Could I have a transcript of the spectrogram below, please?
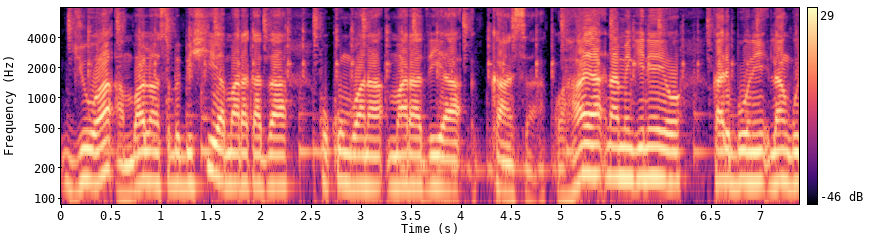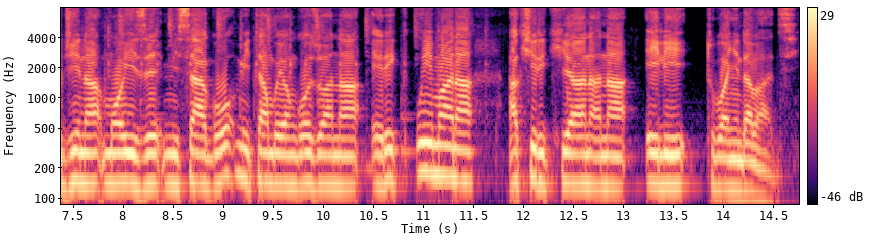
jua ambalo linasababishia mara kadhaa kukumbwa na maradhi ya kansa. Kwa haya na mengineyo karibuni langu jina Moize Misago mitambo yaongozwa na Eric Uimana akishirikiana na Eli Tubanyendabadzi.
